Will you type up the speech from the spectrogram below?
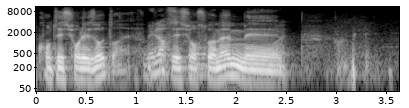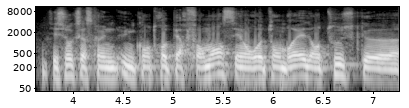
compter sur les autres. Il faut Mais compter sur soi-même, mais Ouais. c'est sûr que ça serait une, une contre-performance et on retomberait dans tout ce que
